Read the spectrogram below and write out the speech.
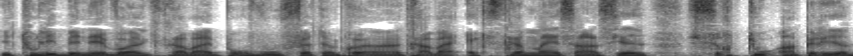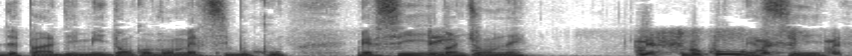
et tous les bénévoles qui travaillent pour vous. Vous faites un, un travail extrêmement essentiel, surtout en période de pandémie. Donc, on vous remercie beaucoup. Merci et bonne journée. Merci beaucoup. Merci. Merci.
